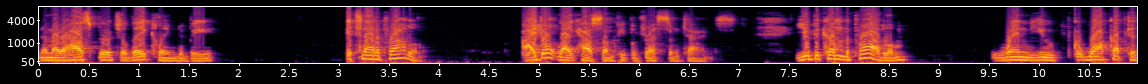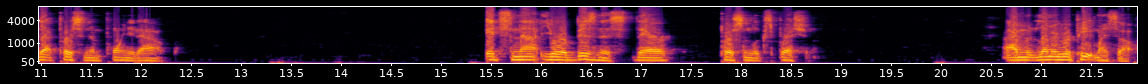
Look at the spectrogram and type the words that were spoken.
no matter how spiritual they claim to be it's not a problem I don't like how some people dress sometimes you become the problem when you walk up to that person and point it out it's not your business, their personal expression. I'm, let me repeat myself.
